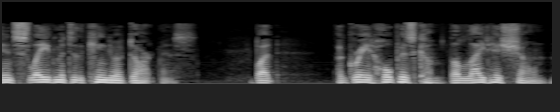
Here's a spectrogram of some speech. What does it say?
enslavement to the kingdom of darkness. But a great hope has come. The light has shone.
